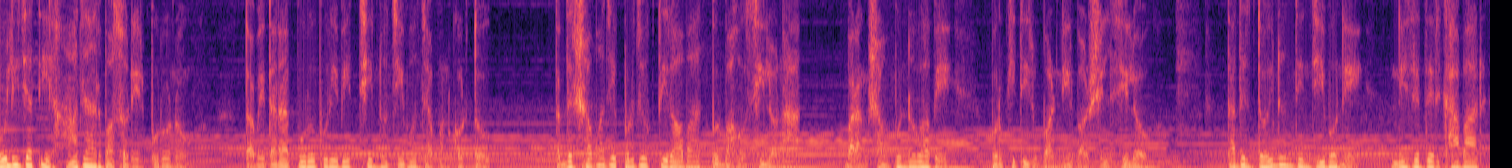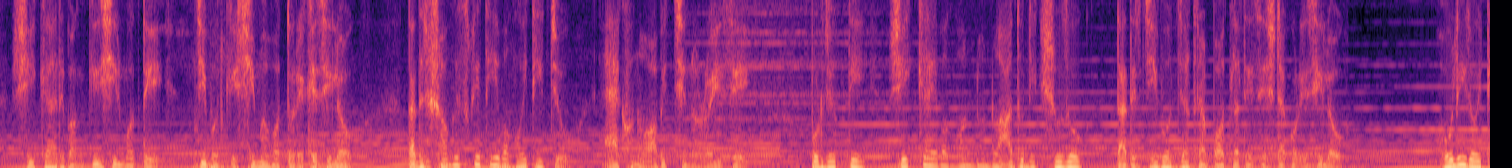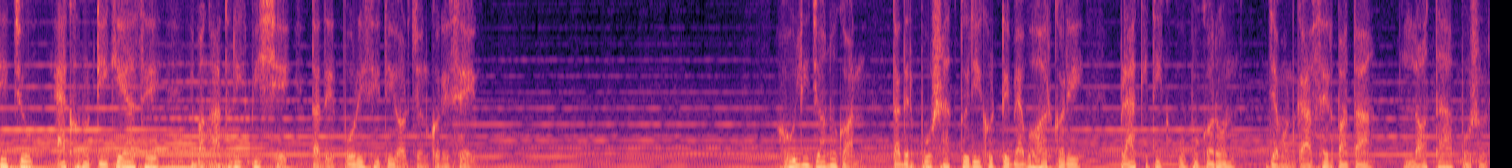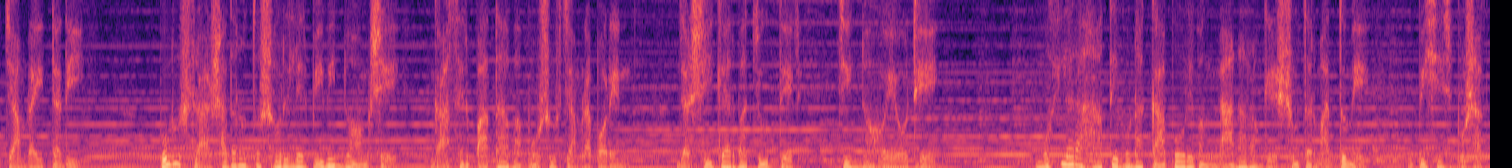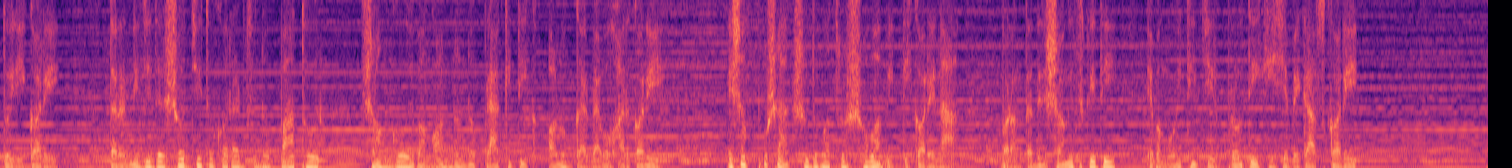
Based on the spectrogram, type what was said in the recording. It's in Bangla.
হোলি জাতি হাজার বছরের পুরনো। তবে তারা পুরোপুরি বিচ্ছিন্ন জীবনযাপন করত। তাদের সমাজে প্রযুক্তির অবাধ প্রবাহ ছিল না, বরং সম্পূর্ণভাবে প্রকৃতির উপর নির্ভরশীল ছিল। তাদের দৈনন্দিন জীবনে নিজেদের খাবার, শিকার এবং কৃষির মধ্যে জীবনকে সীমাবদ্ধ রেখেছিল। তাদের সংস্কৃতি এবং ঐতিহ্য এখনও অবিচ্ছিন্ন রয়েছে। প্রযুক্তি, শিক্ষা এবং অন্যান্য আধুনিক সুযোগ তাদের জীবনযাত্রা বদলাতে চেষ্টা করেছিল। হোলির ঐতিহ্য এখনও টিকে আছে এবং আধুনিক বিশ্বে তাদের পরিচিতি অর্জন করেছে। হোলি জনগণ তাদের পোশাক তৈরি করতে ব্যবহার করে, প্রাকৃতিক উপকরণ যেমন গাছের পাতা, লতা, পশুর চামড়া ইত্যাদি। পুরুষরা সাধারণত শরীরের বিভিন্ন অংশে গাছের পাতা বা পশুর চামড়া পরেন, যা শিকার বা যুদ্ধের চিহ্ন হয়ে ওঠে। মহিলারা হাতে বোনা কাপড় এবং নানা রঙের সুতার মাধ্যমে বিশেষ পোশাক তৈরি করে। তারা নিজেদের সজ্জিত করার জন্য পাথর, সঙ্গ এবং অন্যান্য প্রাকৃতিক অলংকার ব্যবহার করে। এসব পোশাক শুধুমাত্র শোভাবৃদ্ধি করে না, বরং তাদের সংস্কৃতি এবং ঐতিহ্যের প্রতীক হিসেবে কাজ করে।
